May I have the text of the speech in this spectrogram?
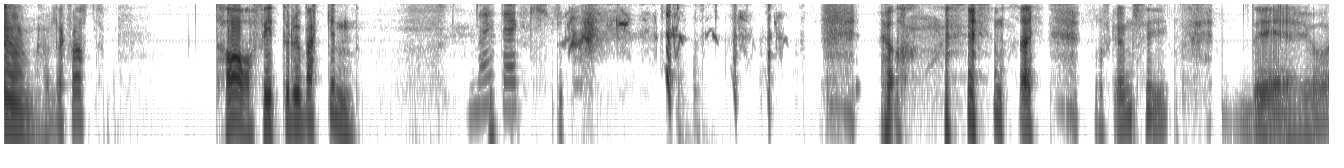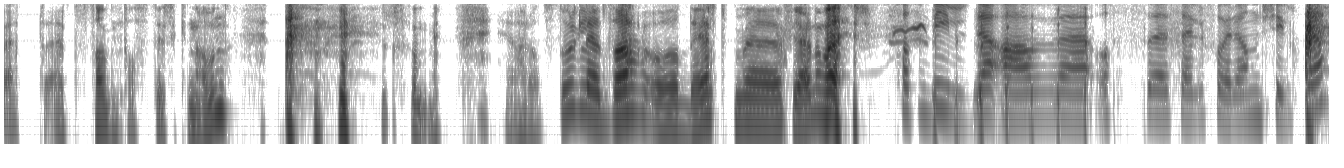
Hold deg fast. Ta Tafitterudbekken. Nei takk. Ja, nei, hva skal en si? Det er jo et, et fantastisk navn, som jeg har hatt stor glede av og delt med fjern og nær. Tatt bilde av eh, oss eh, selv foran skiltet.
